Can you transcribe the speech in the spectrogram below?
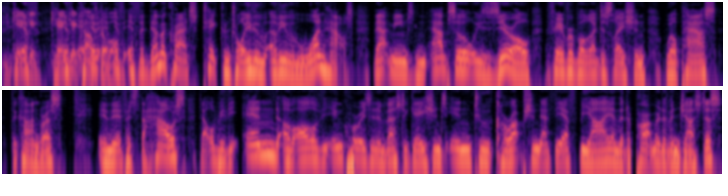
You can't get- can't get comfortable. if, if the democrats take control even of even one house that means absolutely zero favorable legislation will pass the congress and if it's the house that will be the end of all of the inquiries and investigations into corruption at the fbi and the department of injustice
